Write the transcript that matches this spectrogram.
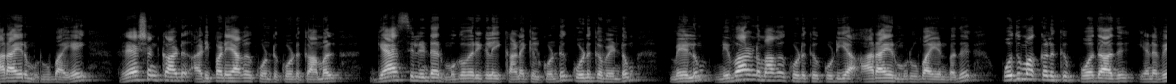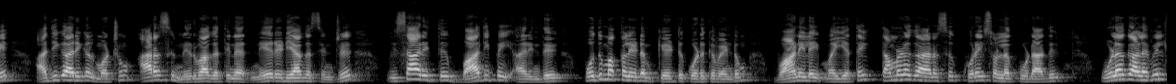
ஆறாயிரம் ரூபாயை ரேஷன் கார்டு அடிப்படையாக கொண்டு கொடுக்காமல் கேஸ் சிலிண்டர் முகவரிகளை கணக்கில் கொண்டு கொடுக்க வேண்டும். மேலும் நிவாரணமாக கொடுக்கக்கூடிய ஆறாயிரம் ரூபாய் என்பது பொதுமக்களுக்கு போதாது. எனவே அதிகாரிகள் மற்றும் அரசு நிர்வாகத்தினர் நேரடியாக சென்று விசாரித்து பாதிப்பை அறிந்து பொதுமக்களிடம் கேட்டு கொடுக்க வேண்டும். வானிலை மையத்தை தமிழக அரசு குறை சொல்லக்கூடாது. உலக அளவில்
